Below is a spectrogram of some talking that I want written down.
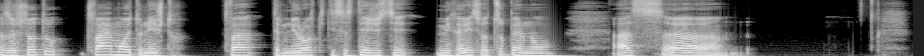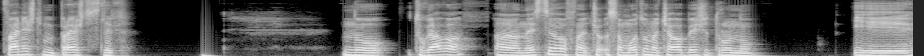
защото това е моето нещо. Това тренировките с тежести ми харесват супер много. Аз а, това нещо ме прави щастлив. Но тогава, а, наистина в нач... самото начало беше трудно. И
